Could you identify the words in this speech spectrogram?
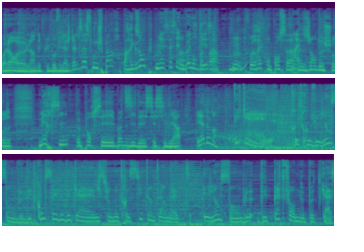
Ou alors euh, l'un des plus beaux villages d'Alsace, Wunschpar, par exemple. Mais ça, c'est une Ah, bonne idée, ça. pas. Mhm. Faudrait qu'on pense à, Ouais. à ce genre de choses. Merci euh, pour ces bonnes idées, Cécilia. Et à demain. DKL. Retrouvez l'ensemble des conseils de DKL sur notre site internet et l'ensemble des plateformes de podcast.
